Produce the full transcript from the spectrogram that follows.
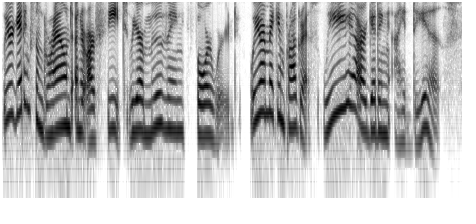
We are getting some ground under our feet. We are moving forward. We are making progress. We are getting ideas.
